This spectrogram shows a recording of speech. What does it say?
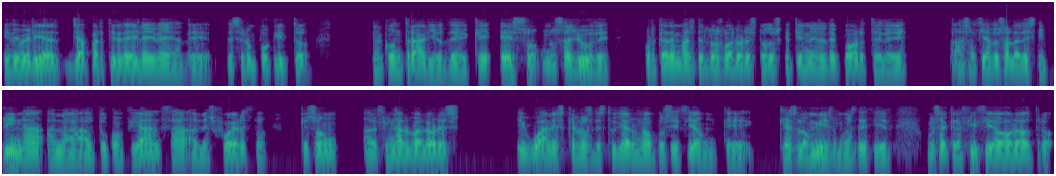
Y debería ya partir de ahí la idea de, ser un poquito el contrario, de que eso nos ayude, porque además de los valores todos que tiene el deporte, de asociados a la disciplina, a la autoconfianza, al esfuerzo, que son al final valores iguales que los de estudiar una oposición, que, que es lo mismo, es decir, un sacrificio o otro,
